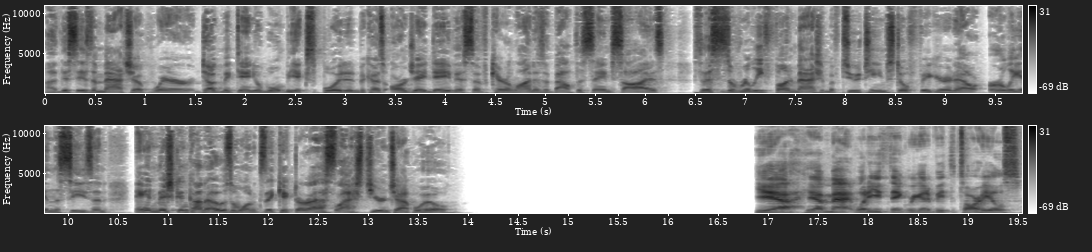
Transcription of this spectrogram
Uh, this is a matchup where Dug McDaniel won't be exploited because RJ Davis of Carolina is about the same size. So this is a really fun matchup of two teams still figuring it out early in the season. And Michigan kind of owes them one because they kicked our ass last year in Chapel Hill. Yeah, yeah, Matt, what do you think? We're going to beat the Tar Heels?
